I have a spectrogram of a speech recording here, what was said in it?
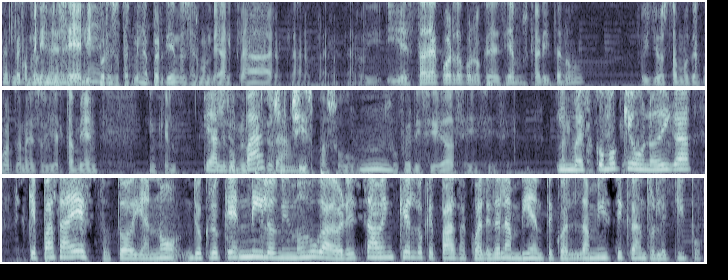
inconvenientes Repercusiones él y por eso termina perdiéndose el Mundial, claro, claro, claro, claro. Y, y está de acuerdo con lo que decíamos, Clarita, ¿no? Tú y yo estamos de acuerdo en eso y él también en que, el, Que el algo perdió pasa. su chispa, su, Mm. su felicidad, sí, sí, sí. Y no es como que uno diga, es que pasa esto, todavía no. Yo creo que ni los mismos jugadores saben qué es lo que pasa, cuál es el ambiente, cuál es la mística dentro del equipo.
